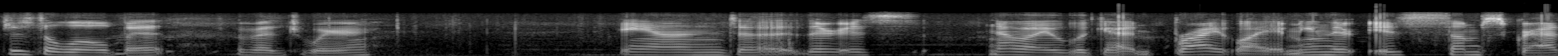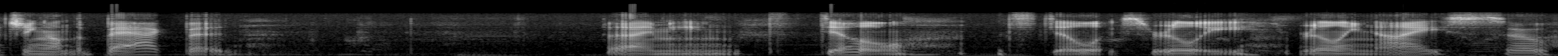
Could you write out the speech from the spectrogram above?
Just a little bit of edgeware and uh, there is now that I look at bright light I mean there is some scratching on the back but but I mean still it still looks really really nice so.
